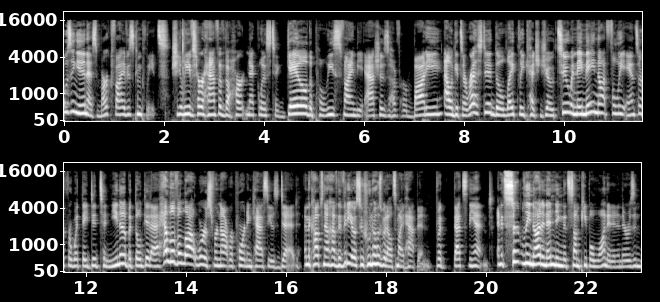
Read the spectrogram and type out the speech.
closing in as Mark V is complete. She leaves her half of the heart necklace to Gail. The police find the ashes of her body. Al gets arrested. They'll likely catch Joe too, and they may not fully answer for what they did to Nina, but they'll get a hell of a lot worse for not reporting Cassie as dead. And the cops now have the video, so who knows what else might happen. But that's the end. And it's certainly not an ending that some people wanted, and there was a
